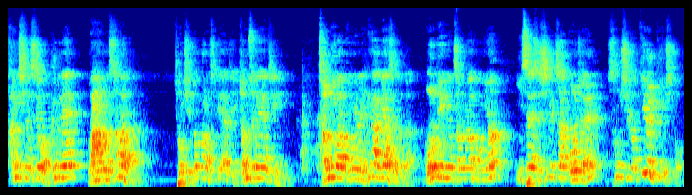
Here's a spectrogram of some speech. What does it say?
당신을 세워 그들의 왕으로 삼았다. 정신 똑바로 차려야지. 겸손해야지. 정의와 공의를 행하게 하셨도다. 어디에 있는 정의와 공의요? 이사야서 11장 5절 성실로 띠를 띄우시고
